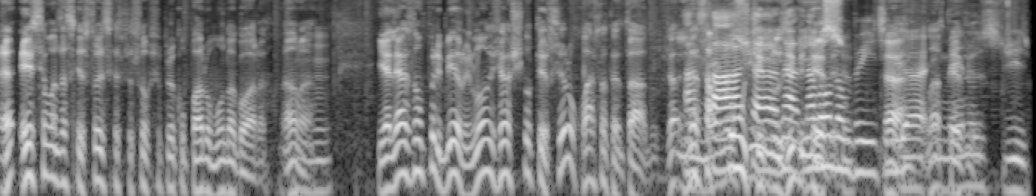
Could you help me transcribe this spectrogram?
é, essa é uma das questões que as pessoas se preocuparam no mundo agora. Não, né? Uhum. E aliás, não o primeiro, em Londres já acho que é o terceiro ou quarto atentado. Já, A nessa faca ponte, na- inclusive, na teve. London Bridge, É, né? Em teve. menos de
